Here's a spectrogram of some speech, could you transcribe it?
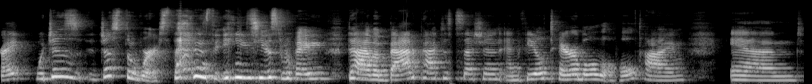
Right? Which is just the worst. That is the easiest way to have a bad practice session and feel terrible the whole time and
